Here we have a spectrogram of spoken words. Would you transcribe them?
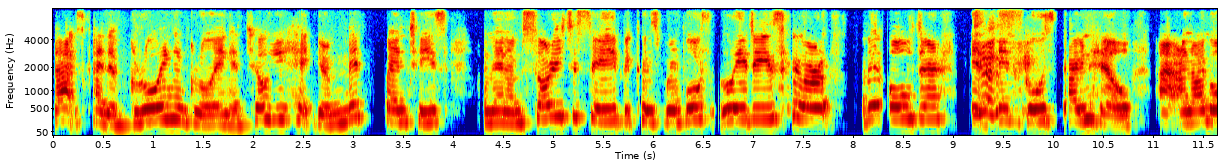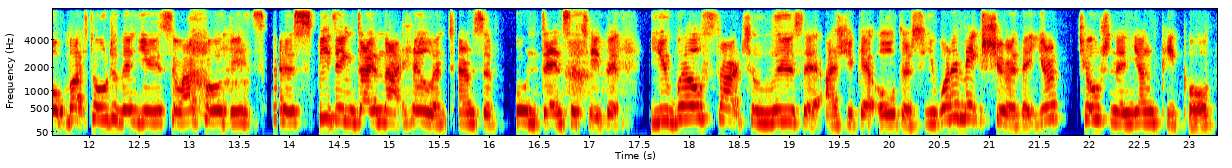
that's kind of growing and growing until you hit your mid 20s. And then I'm sorry to say, because we're both ladies who are a bit older, it, yes. it goes downhill. Uh, and I'm much older than you, so I probably kind of speeding down that hill in terms of bone density. But you will start to lose it as you get older. So you want to make sure that your children and young people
